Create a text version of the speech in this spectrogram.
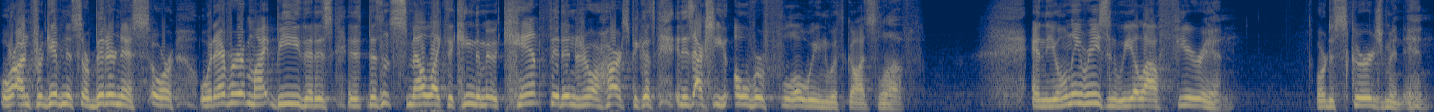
or unforgiveness or bitterness or whatever it might be that is it doesn't smell like the kingdom it can't fit into our hearts because it is actually overflowing with God's love. And the only reason we allow fear in or discouragement in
